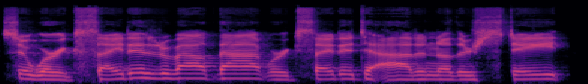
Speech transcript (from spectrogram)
So we're excited about that. We're excited to add another state,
